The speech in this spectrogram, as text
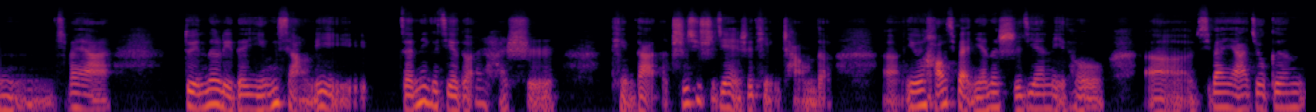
嗯，西班牙对那里的影响力在那个阶段还是挺大的，持续时间也是挺长的，呃，因为好几百年的时间里头，呃，西班牙就跟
